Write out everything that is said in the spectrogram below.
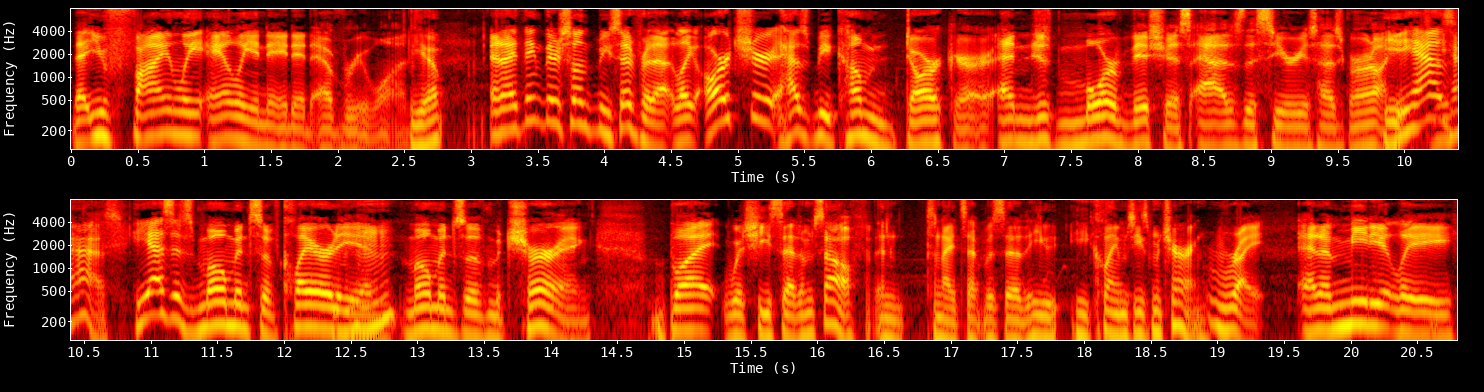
that you finally alienated everyone Yep. And i think there's something to be said for that like archer has become darker and just more vicious as the series has grown on He- he has he has. he has his moments of clarity and mm-hmm. moments of maturing but Which he said himself in tonight's episode. He he claims he's maturing. Right. And immediately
